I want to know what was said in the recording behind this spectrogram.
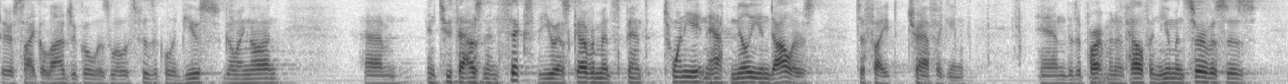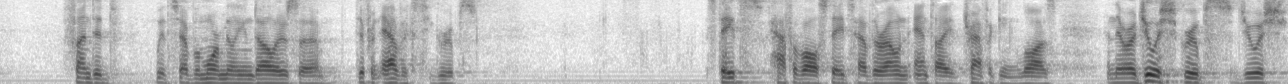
there's psychological as well as physical abuse going on. Um, in 2006, the U.S. government spent $28.5 million to fight trafficking, and the Department of Health and Human Services funded with several more million dollars uh, different advocacy groups. States, half of all states, have their own anti trafficking laws. And there are Jewish groups, Jewish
